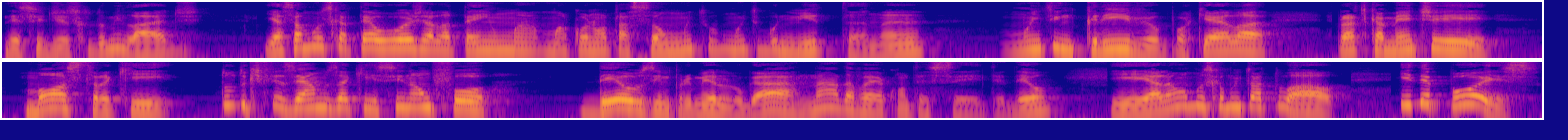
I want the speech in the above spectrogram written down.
nesse disco do Milad. E essa música até hoje ela tem uma, uma conotação muito, muito bonita, né? Muito incrível, porque ela praticamente mostra que tudo que fizermos aqui, se não for Deus em primeiro lugar, nada vai acontecer, entendeu? E ela é uma música muito atual. E depois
